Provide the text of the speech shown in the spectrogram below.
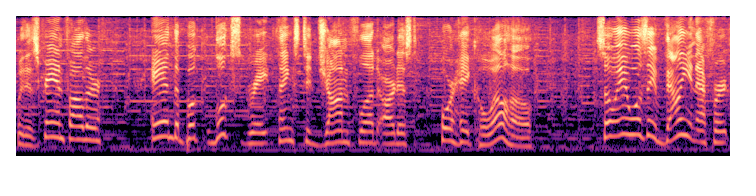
with his grandfather, and the book looks great thanks to John Flood artist Jorge Coelho. So it was a valiant effort,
